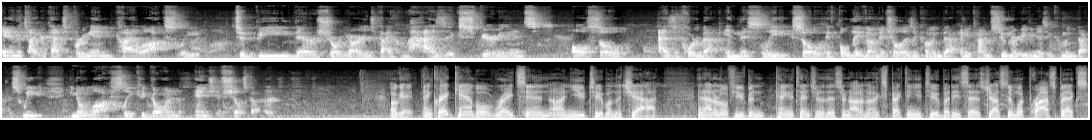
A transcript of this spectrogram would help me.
And the Tiger Cats bring in Kai Locksley to be their short yardage guy who has experience also as a quarterback in this league. So if Bo Levi Mitchell isn't coming back anytime soon or even isn't coming back this week, you know Locksley could go in in a pinch if Shiltz got hurt. Okay, and Craig Campbell writes in on YouTube on the chat, and I don't know if you've been paying attention to this or not. I'm not expecting you to, but he says, Justin, what prospects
